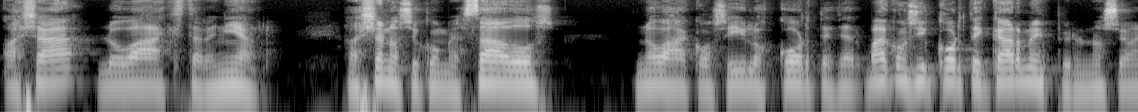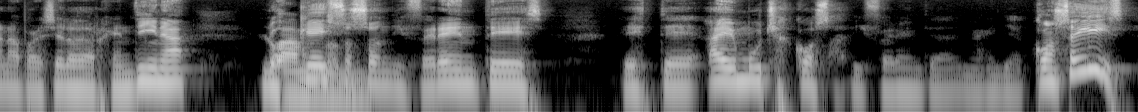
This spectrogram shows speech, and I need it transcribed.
allá lo vas a extrañar. Allá no se come asados, no vas a conseguir los cortes. De, vas a conseguir corte de carnes, pero no se van a parecer los de Argentina. Los Random. quesos son diferentes. Este, hay muchas cosas diferentes. en. Conseguís.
